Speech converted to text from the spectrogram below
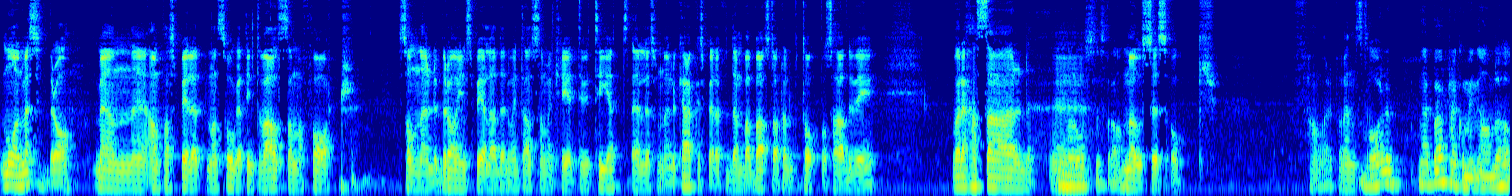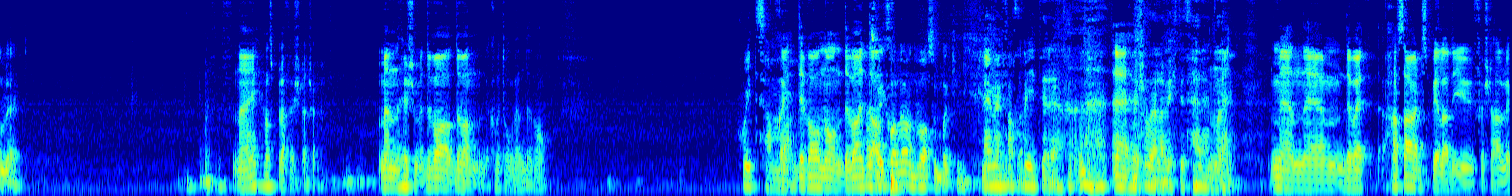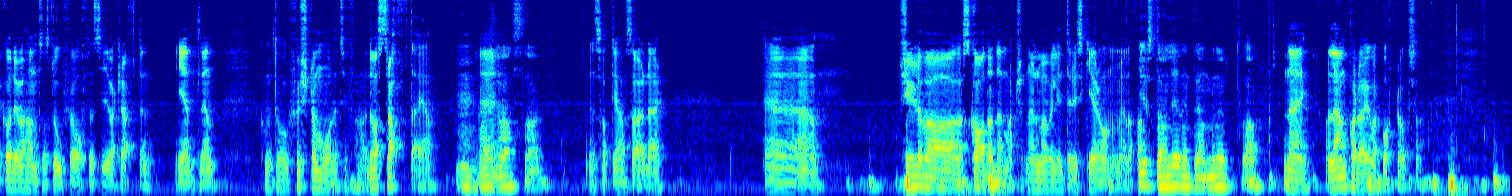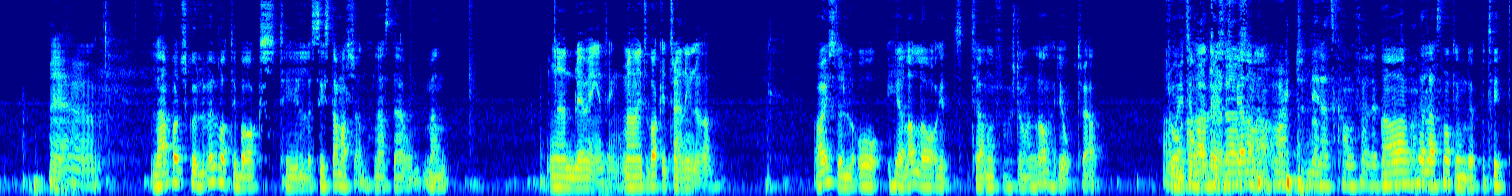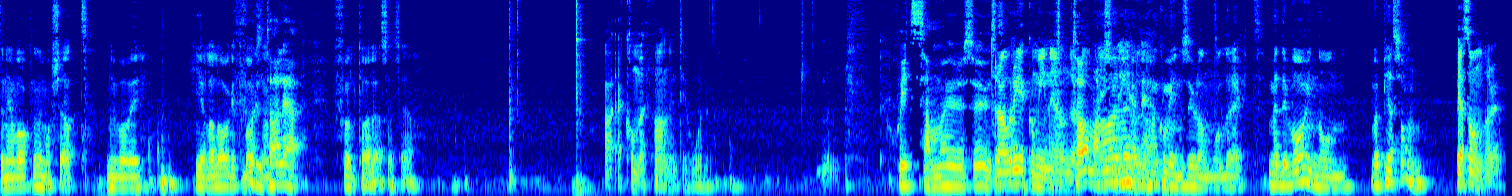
målmässigt bra, men eh, anfallsspelet, man såg att det inte var alls samma fart som när De Bruyne spelade. Det var inte alls samma kreativitet, eller som när Lukaku spelade. För Dembaba startade på topp och så hade vi, var det Hazard, eh, Moses va? Moses och... fan var det på vänster? Var det när Bertrand kom in i andra halvlek? Nej, han spelade första tror jag. Men hur som helst, det var, det var, jag kommer inte ihåg vem det var. Skitsamma. Skit, Det var någon, det var inte Alltså, vi alls... kollar om det var så. Nej men fan skit i det. Eh, hur Så jävla viktigt här är inte. Nej. Men ehm, det var ett, Hazard spelade ju första halvlek och det var han som stod för offensiva kraften egentligen. Jag kommer inte ihåg första målet. Det var straff där ja. Mm. Det var Hazard. Jag satt i Hazard där. Eh, Schürrle var skadad den matchen, eller man vill inte riskera honom i alla fall. Just det, han led inte en minut va? Nej, och Lampard har ju varit borta också. Eh, Lampard skulle väl vara tillbaks till sista matchen, läste jag. Men, nej, det blev ingenting. Men han är tillbaka i träning nu va? ja just det. Och hela laget tränade för första gången idag ihop, tror jag. Ja, de är ju Från Conference-spelarna. varit lirat konf eller kommit Ja, tillbaka. jag läste någonting om det på Twitter när jag vaknade i morse, att nu var vi hela laget tillbaka. Fulltaliga. Fulltaliga, så att säga. Ah, jag kommer fan inte ihåg det. Skitsamma hur det ser ut. Traoré kom in i andra. Ta matchen Ja, nej, han kom in och så gjorde han mål direkt. Men det var ju någon... Var det Piasson? Piasson var det.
